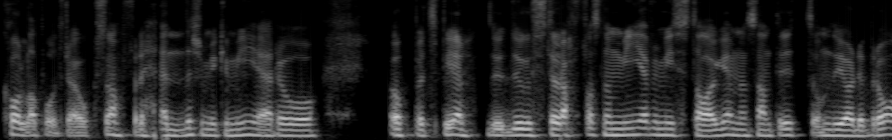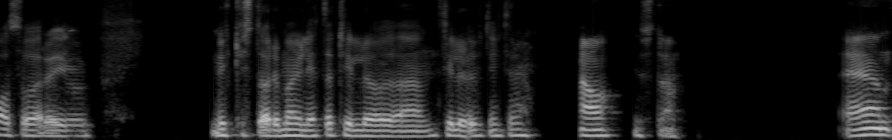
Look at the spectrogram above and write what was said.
kolla på tror jag också, för det händer så mycket mer och öppet spel. Du, du straffas nog mer för misstagen, men samtidigt om du gör det bra så är det ju mycket större möjligheter till att, eh, till att utnyttja det. Ja, just det. Um,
